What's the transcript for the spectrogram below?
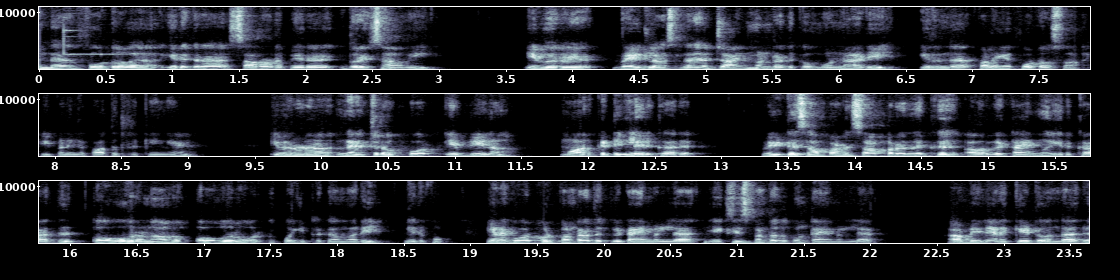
இந்த ஃபோட்டோவில் இருக்கிற சாரோட பேர் துரைசாமி. இவர் வெயிட் லாஸில் ஜாயின் பண்ணுறதுக்கு முன்னாடி இருந்த பழைய ஃபோட்டோஸ் தான் இப்போ நீங்கள் பார்த்துட்ருக்கீங்க இவரோட நேச்சர் ஆஃப் ஒர்க் எப்படின்னா மார்க்கெட்டிங்கில் இருக்கார். வீட்டு சாப்பாடு சாப்பிட்றதுக்கு அவருக்கு டைமும் இருக்காது. ஒவ்வொரு நாளும் ஒவ்வொரு ஊருக்கு போய்கிட்டு இருக்க மாதிரி இருக்கும். எனக்கு ஒர்க் அவுட் பண்ணுறதுக்கு டைம் இல்லை எக்ஸசைஸ் பண்ணுறதுக்கும் டைம் இல்லை அப்படின்னு எனக்கு கேட்டு வந்தார்.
